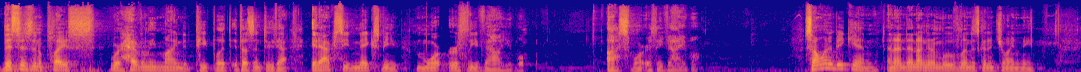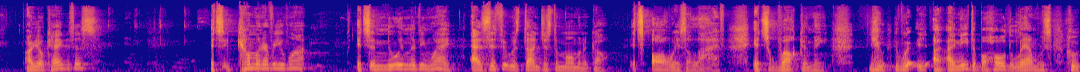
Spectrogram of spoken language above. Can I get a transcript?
This isn't a place where heavenly minded people, it, it doesn't do that. It actually makes me more earthly valuable, us more earthly valuable. So I want to begin, and then I'm going to move. Linda's going to join me. Are you okay with this? It's come whenever you want. It's a new and living way, as if it was done just a moment ago. It's always alive. It's welcoming. You, I need to behold the lamb who's, who,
